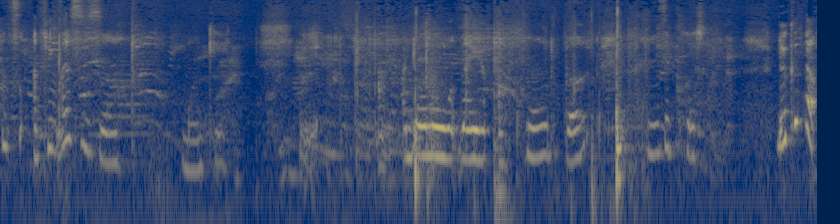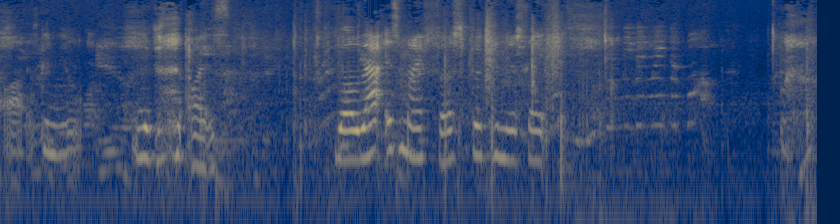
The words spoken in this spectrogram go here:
It's, I think this is a monkey. Yeah. I, I don't know what they are called, but here's a close. Look at the eyes. Can you look at the eyes? Well, that is my first book, and it's like.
